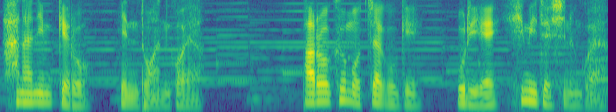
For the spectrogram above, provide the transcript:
하나님께로 인도한 거야. 바로 그 못자국이 우리의 힘이 되시는 거야.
